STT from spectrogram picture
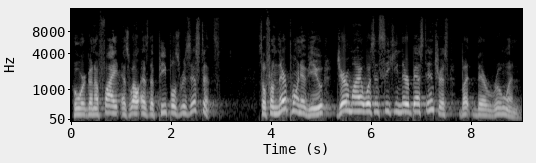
who were going to fight as well as the people's resistance. So, from their point of view, Jeremiah wasn't seeking their best interest, but their ruin.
